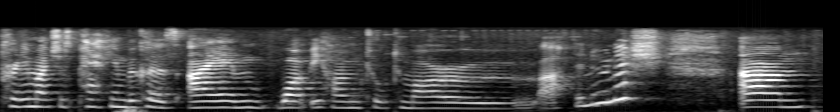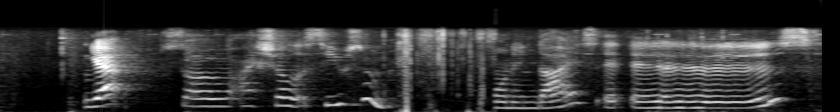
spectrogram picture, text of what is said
pretty much just packing because I won't be home till tomorrow afternoonish. Um, yeah, so I shall see you soon. Morning, guys. It is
